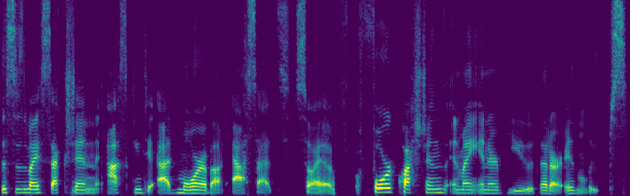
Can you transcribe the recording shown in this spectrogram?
This is my section asking to add more about assets. So I have four questions in my interview that are in loops.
